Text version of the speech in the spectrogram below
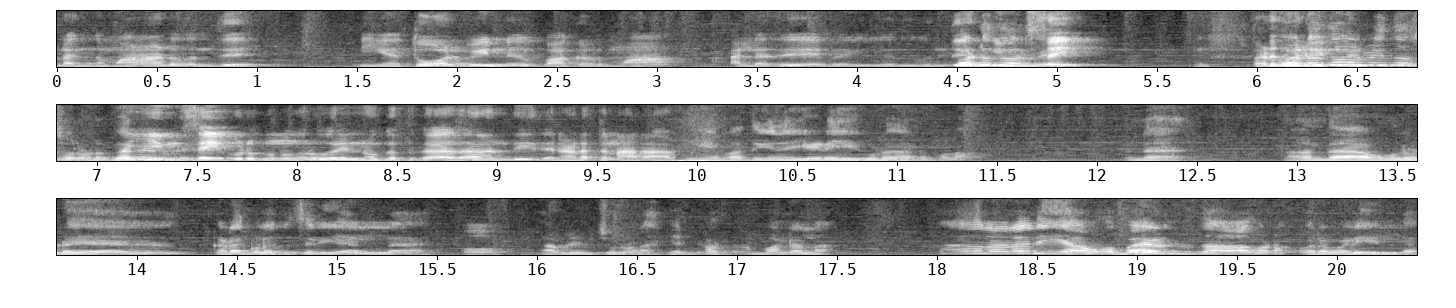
துணைவேந்தர்களோட இந்த மாநாடு வந்து நீங்க தோல்வின்னு பார்க்கணுமா? அல்லது இது வந்து. இம்சை? தான் சொல்லணும்? இம்சை கொடுக்கணுங்கிற ஒரே நோக்கத்துக்காக தான் வந்து இதை நடத்தினாரா? நீங்கள் பார்த்தீங்கன்னா இடி கூட அனுப்பலாம். என்ன? அந்த அவங்களுடைய கணக்குலக்கு சரியா இல்லை? ஓ. அப்படின்னு சொல்லலாம். என்ன பண்ணலாம். அதனால் நீங்கள் அவங்க பயந்து தான் ஆகணும். வேறு வழி இல்லை.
